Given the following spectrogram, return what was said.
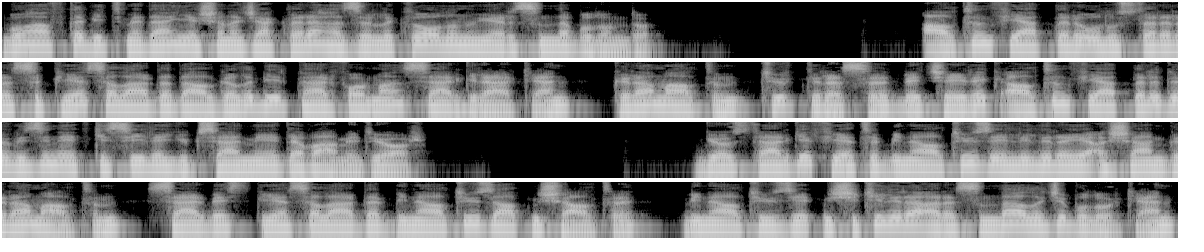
bu hafta bitmeden yaşanacaklara hazırlıklı olun uyarısında bulundu. Altın fiyatları uluslararası piyasalarda dalgalı bir performans sergilerken, gram altın, Türk lirası ve çeyrek altın fiyatları dövizin etkisiyle yükselmeye devam ediyor. Gösterge fiyatı 1650 lirayı aşan gram altın, serbest piyasalarda 1666-1672 lira arasında alıcı bulurken,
